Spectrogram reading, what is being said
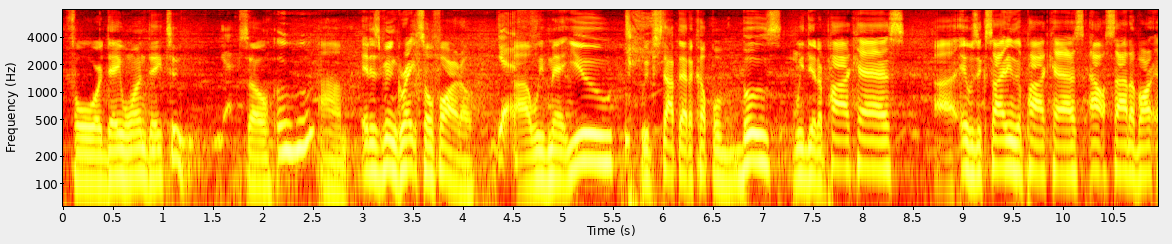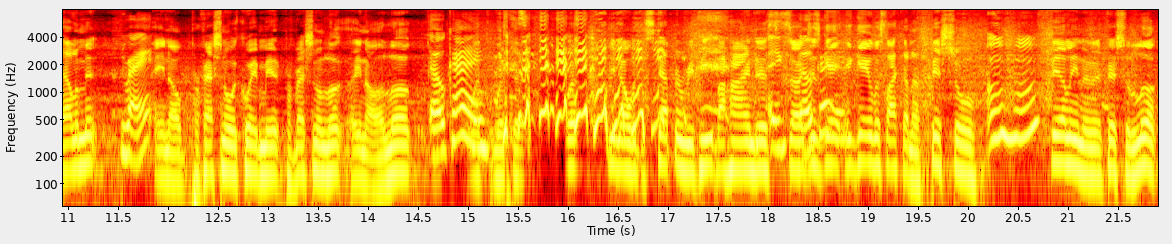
for day one, day two. Yes. So um, it has been great so far, though. Mm-hmm. Yes. Uh, we've met you. We've stopped at a couple of booths. We did a podcast. Uh, it was exciting. The podcast outside of our element. Right. You know, professional equipment, professional look. You know, a look. Okay. With, with the, with, you know, with the step and repeat behind us. So it just gave, it gave us like an official feeling, an official look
